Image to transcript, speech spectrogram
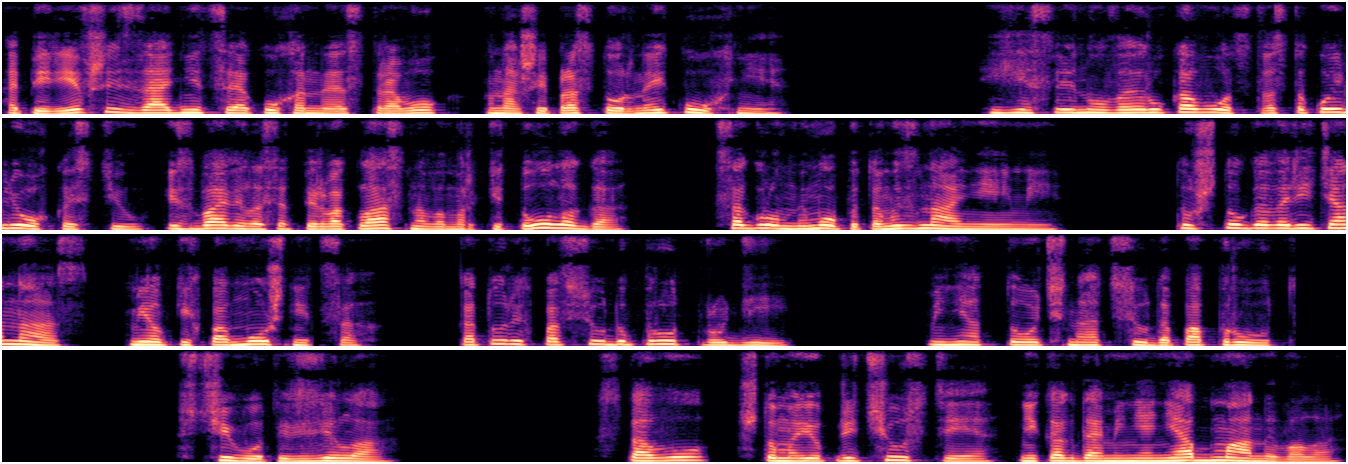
оперевшись задницей о кухонный островок в нашей просторной кухне. Если новое руководство с такой легкостью избавилось от первоклассного маркетолога с огромным опытом и знаниями, то что говорить о нас, мелких помощницах, которых повсюду пруд пруди. Меня точно отсюда попрут. С чего ты взяла? С того, что мое предчувствие никогда меня не обманывало.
